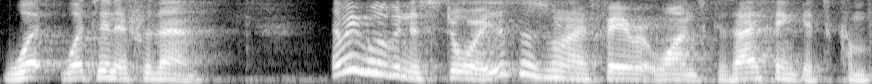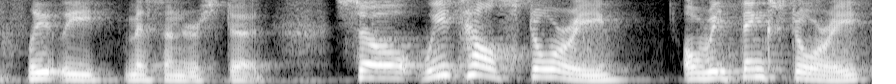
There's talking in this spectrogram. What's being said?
What, what's in it for them? Then we move into story. This is one of my favorite ones because I think it's completely misunderstood. So we tell story or we think story.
